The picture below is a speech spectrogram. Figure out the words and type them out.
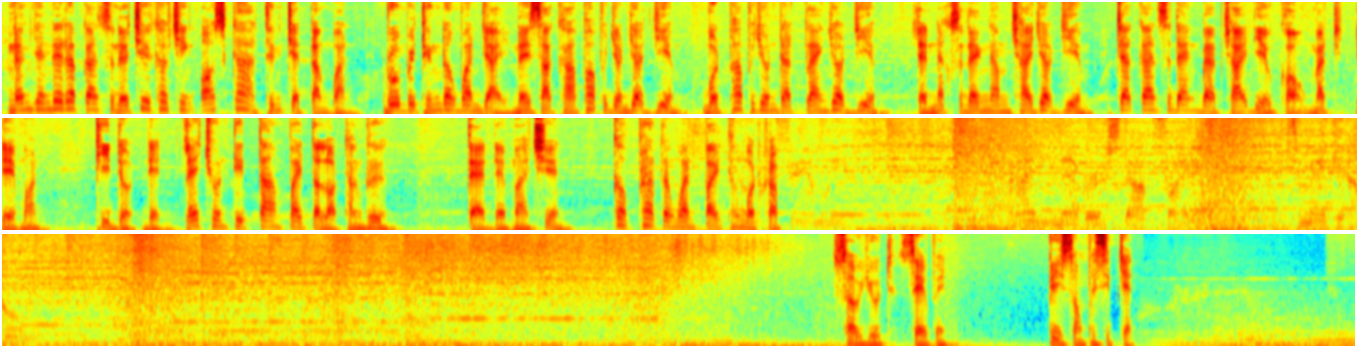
หนังยังได้รับการเสนอชื่อเข้าชิงออสการ์ถึง 7 รางวัล รวมไปถึงรางวัลใหญ่ในสาขาภาพยนตร์ยอดเยี่ยม บทภาพยนตร์ดัดแปลงยอดเยี่ยม และนักแสดงนำชายยอดเยี่ยม จากการแสดงแบบฉายเดี่ยวของแมตต์เดมอนที่โดดเด่น และชวนติดตามไปตลอดทั้งเรื่อง แต่เดอะมาเชียนก็พลาดรางวัลไปทั้งหมดครับ Family. And I never stop fighting to make it home. เซายุทเซเว่นปี 2017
